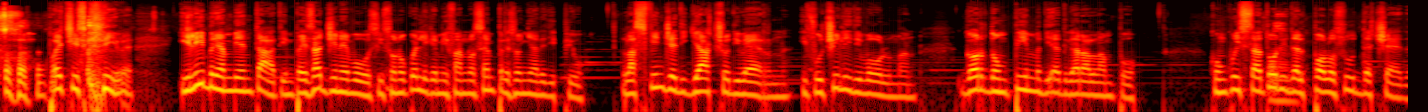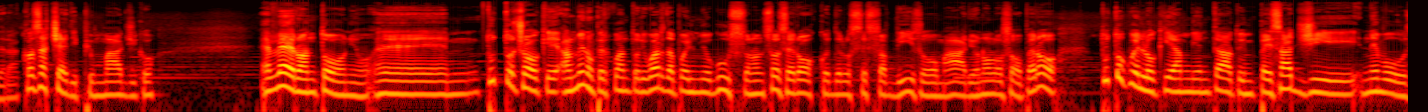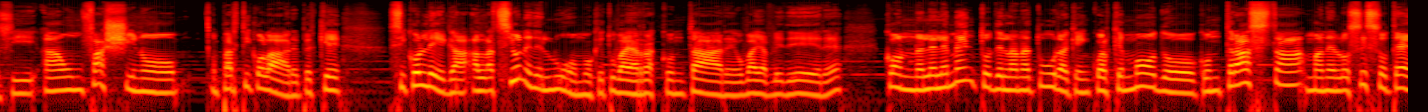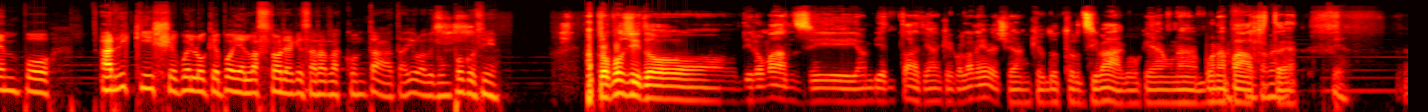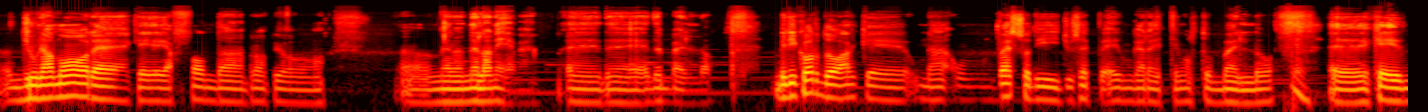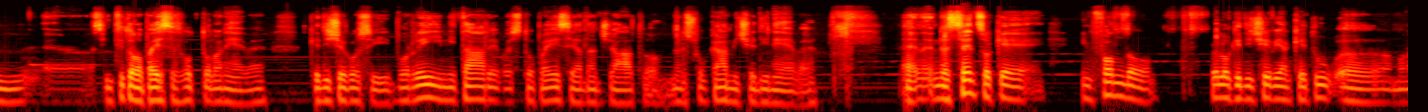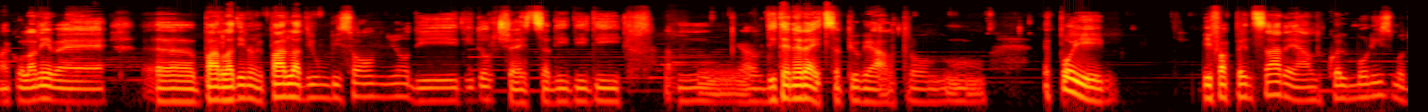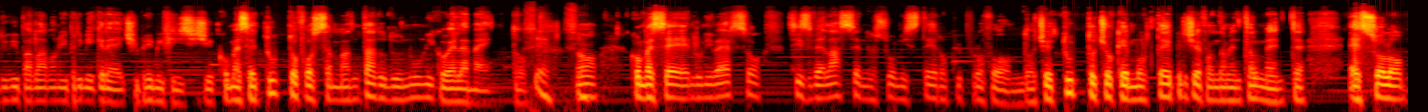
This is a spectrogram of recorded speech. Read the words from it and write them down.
Poi ci scrive: I libri ambientati in paesaggi nevosi sono quelli che mi fanno sempre sognare di più. La Sfinge di ghiaccio di Verne, I fucili di Volman, Gordon Pym di Edgar Allan Poe, Conquistatori Ah. del Polo Sud, eccetera. Cosa c'è di più magico? È vero Antonio, ehm, tutto ciò che, almeno per quanto riguarda poi il mio gusto, non so se Rocco è dello stesso avviso o Mario, non lo so, però tutto quello che è ambientato in paesaggi nevosi ha un fascino particolare perché si collega all'azione dell'uomo che tu vai a raccontare o vai a vedere con l'elemento della natura che in qualche modo contrasta ma nello stesso tempo arricchisce quello che poi è la storia che sarà raccontata. Io la vedo un po' così. A proposito di romanzi ambientati anche con la neve, c'è anche il dottor Zivago che ha una buona parte sì. eh, di un amore che affonda proprio eh, nella, nella neve ed è, ed è bello. Mi ricordo anche una- un verso di Giuseppe Ungaretti molto bello Sì. eh, che eh, si intitola Paese sotto la neve, che dice così: Vorrei imitare questo paese adagiato nel suo camice di neve. Eh, nel senso che in fondo quello che dicevi anche tu, eh, Monaco, la neve eh, parla di noi, parla di un bisogno di, di dolcezza, di, di- di, mm, di tenerezza più che altro. Mm. E poi mi fa pensare a quel monismo di cui parlavano i primi greci, i primi fisici, come se tutto fosse ammantato di un unico elemento, Sì, sì. Come se l'universo si svelasse nel suo mistero più profondo, cioè tutto ciò che è molteplice fondamentalmente è solo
